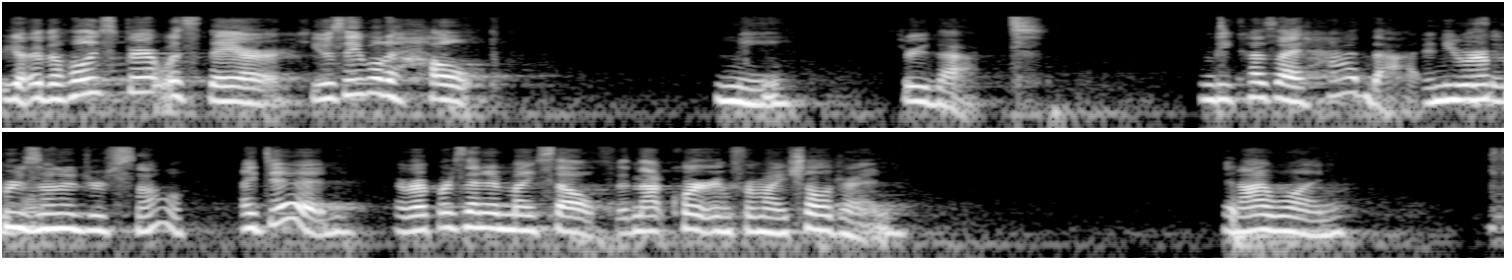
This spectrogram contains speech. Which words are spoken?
The Holy Spirit was there. He was able to help me through that. And because I had that. And you represented able, yourself. I did. I represented myself in that courtroom for my children. And I won.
